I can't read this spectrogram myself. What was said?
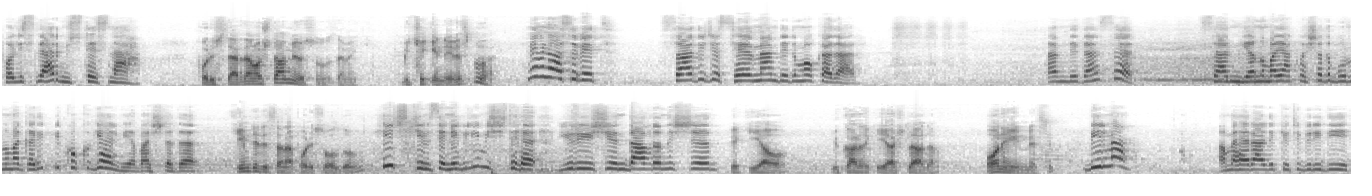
Polisler müstesna. Polislerden hoşlanmıyorsunuz demek. Bir çekindiğiniz mi var? Ne münasebet. Sadece sevmem dedim o kadar. Hem nedense sen yanıma yaklaşadı burnuma garip bir koku gelmeye başladı. Kim dedi sana polis olduğumu? Hiç kimse ne bileyim işte yürüyüşün, davranışın. Peki ya o? Yukarıdaki yaşlı adam. O neyin nesi? Bilmem. Ama herhalde kötü biri değil.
